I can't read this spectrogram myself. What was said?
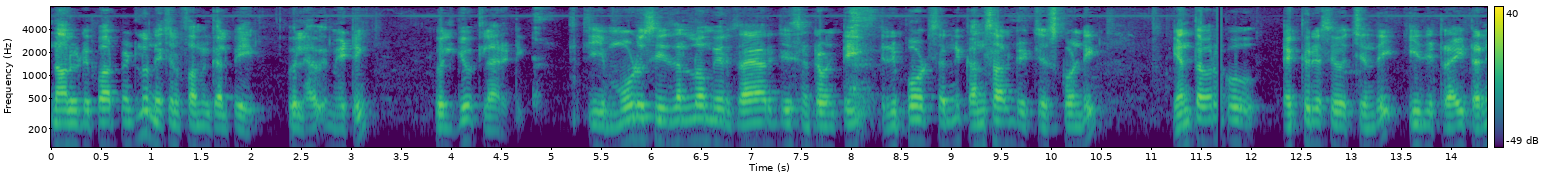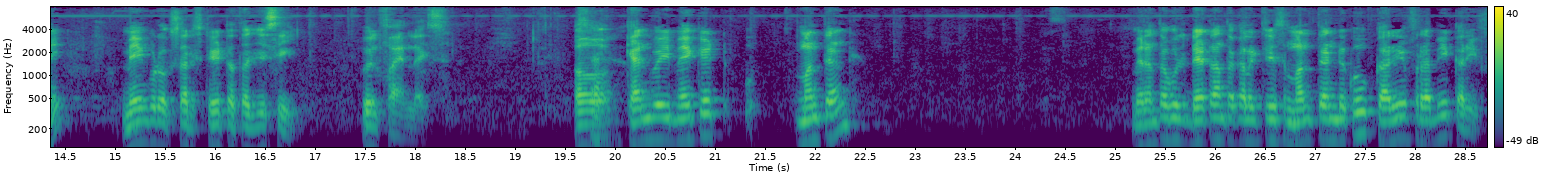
నాలుగు డిపార్ట్మెంట్లు నేచురల్ ఫార్మింగ్ కలిపి will have a meeting will give clarity. ఈ మూడు సీజన్లో మీరు తయారు చేసినటువంటి రిపోర్ట్స్ అన్ని కన్సాలిడేట్ చేసుకోండి. ఎంతవరకు ఎక్యురసీ వచ్చింది ఇది రైట్ అని మేము కూడా ఒకసారి స్టేట్ అంతా చేసి will finalise can we make it month end మీరంతా కొంచెం డేటా అంతా కలెక్ట్ చేసి మంత్ ఎండ్కు ఖరీఫ్ రబీ ఖరీఫ్.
